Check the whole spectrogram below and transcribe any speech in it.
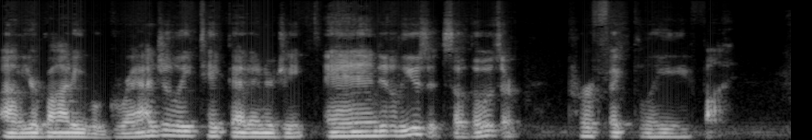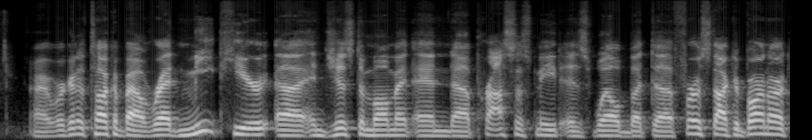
Um, your body will gradually take that energy and it'll use it. So those are perfectly fine. All right, we're going to talk about red meat here uh, in just a moment and uh, processed meat as well. But uh, first, Dr. Barnard,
